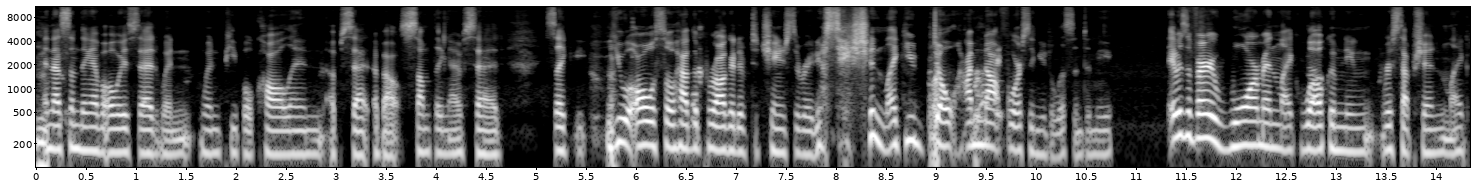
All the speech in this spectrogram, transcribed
Mm-hmm. And that's something I've always said when when people call in upset about something I've said. It's like you also have the prerogative to change the radio station. Like you don't I'm not forcing you to listen to me it was a very warm and like welcoming reception. Like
